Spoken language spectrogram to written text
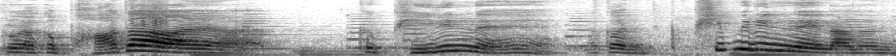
그 약간 바다 그 비린내. 약간 피 비린내 나는.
